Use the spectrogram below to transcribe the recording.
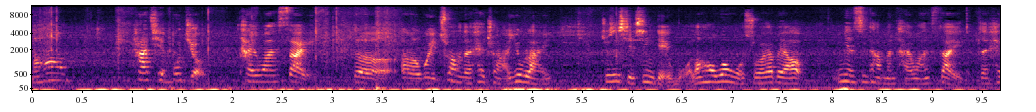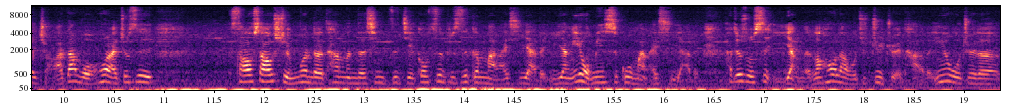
然后他前不久台湾 side 的呃伟创的 HR 又来，就是写信给我，然后问我说要不要面试他们台湾 side 的 HR，但我后来就是。稍稍询问了他们的薪资结构是不是跟马来西亚的一样，因为我面试过马来西亚的，他就说是一样的。然后后来我就拒绝他了，因为我觉得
